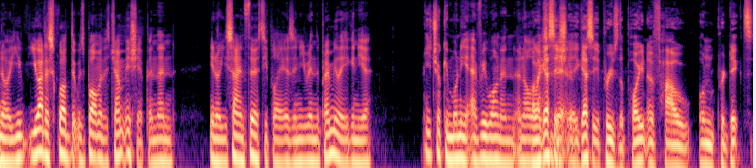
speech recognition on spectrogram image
know you you had a squad that was bottom of the championship, and then you know you sign thirty players and you're in the Premier League and you you're chucking money at everyone and, and all. Well, I guess rest it, I guess it proves the point of how unpredict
